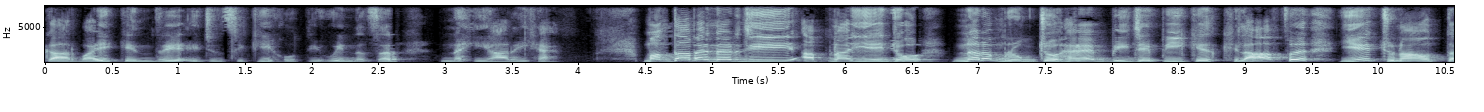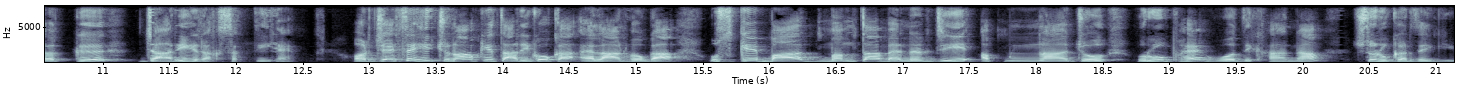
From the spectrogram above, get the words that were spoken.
कार्रवाई केंद्रीय एजेंसी की होती हुई नज़र नहीं आ रही है। ममता बनर्जी, अपना ये जो नरम रुख जो है बीजेपी के खिलाफ, ये चुनाव तक जारी रख सकती है। और जैसे ही चुनाव की तारीखों का ऐलान होगा, उसके बाद ममता बनर्जी अपना जो रूप है, वो दिखाना शुरू कर देगी।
